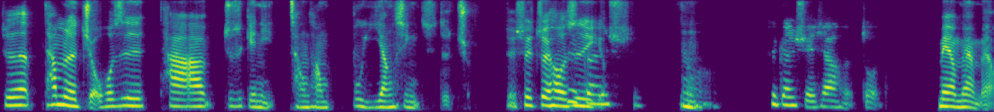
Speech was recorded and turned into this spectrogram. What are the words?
就是他们的酒，或是他就是给你尝尝不一样性质的酒。对，所以最后是有跟学嗯嗯，是跟学校合作的。没有没有没有，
